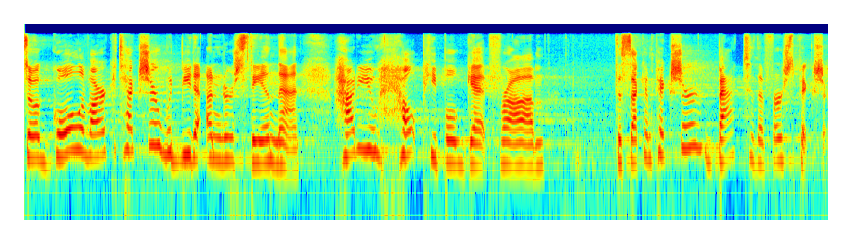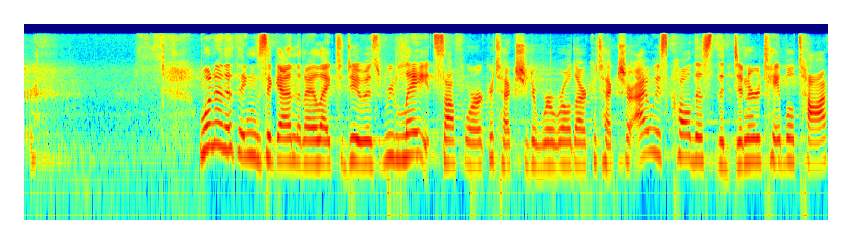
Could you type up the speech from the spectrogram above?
So a goal of architecture would be to understand that. How do you help people get from the second picture back to the first picture? One of the things, again, that I like to do is relate software architecture to real world architecture. I always call this the dinner table talk.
